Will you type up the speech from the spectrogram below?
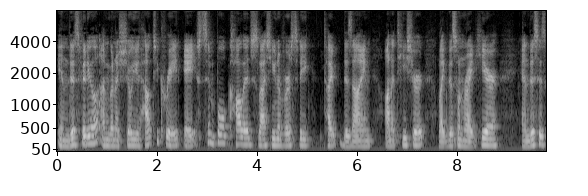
In this video, I'm going to show you how to create a simple college slash university type design on a t-shirt like this one right here. And this is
